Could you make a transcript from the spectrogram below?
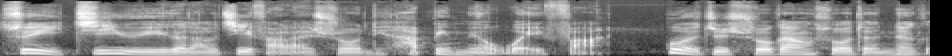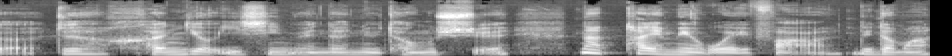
所以基于一个劳基法来说，你他并没有违法。或者就是说，刚刚说的那个就是很有异性缘的女同学，那她也没有违法，你懂吗？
